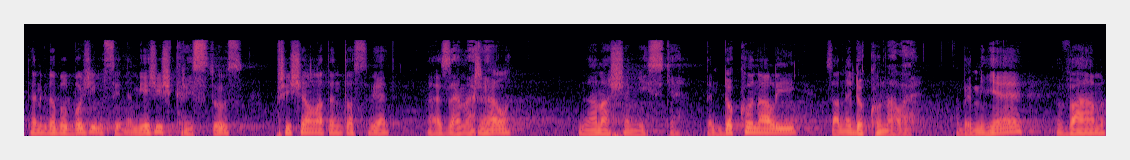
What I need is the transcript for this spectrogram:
ten, kdo byl božím synem, Ježíš Kristus, přišel na tento svět zemřel na našem místě. Ten dokonalý za nedokonalé, aby mě, vám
